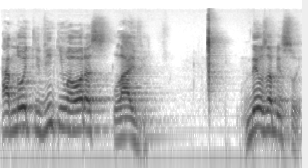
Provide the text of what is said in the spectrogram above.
À noite, 21 horas, live. Deus abençoe.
